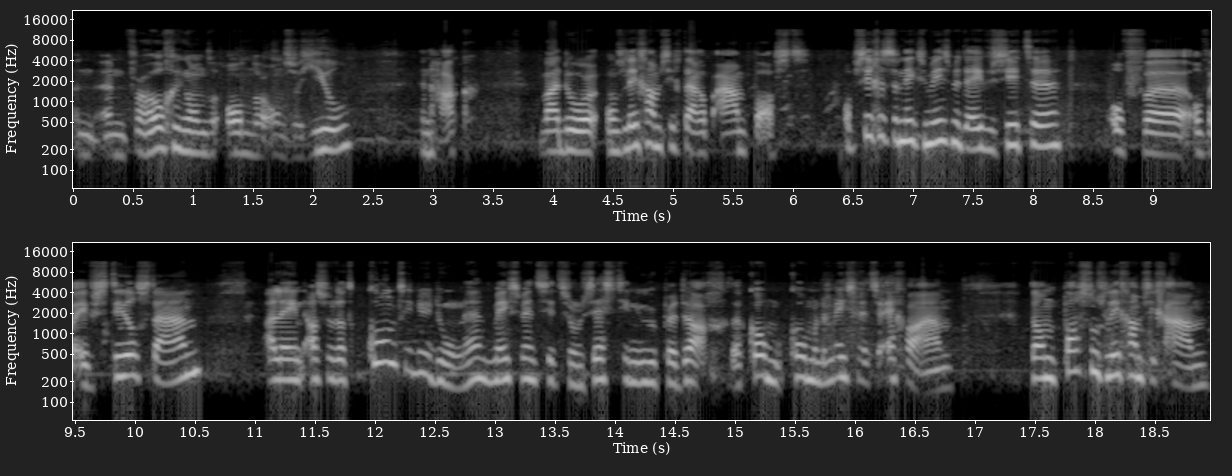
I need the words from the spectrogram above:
een, een, verhoging onder, onze hiel, een hak. Waardoor ons lichaam zich daarop aanpast. Op zich is er niks mis met even zitten of, uh, of even stilstaan. Alleen als we dat continu doen, hè, de meeste mensen zitten zo'n 16 uur per dag. Daar komen, komen de meeste mensen echt wel aan. Dan past ons lichaam zich aan.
